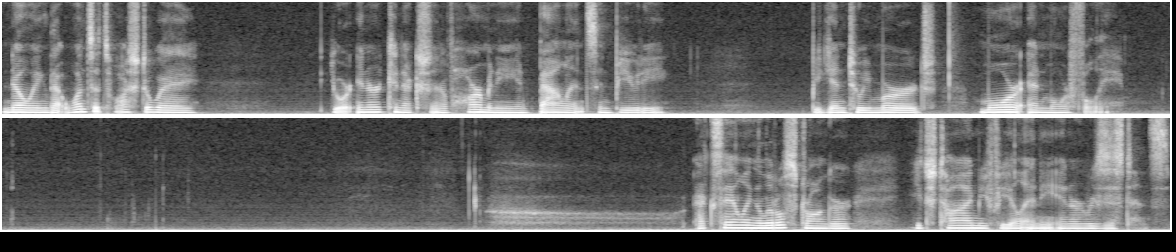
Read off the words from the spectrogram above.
knowing that once it's washed away, your inner connection of harmony and balance and beauty begin to emerge more and more fully. Exhaling a little stronger each time you feel any inner resistance.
